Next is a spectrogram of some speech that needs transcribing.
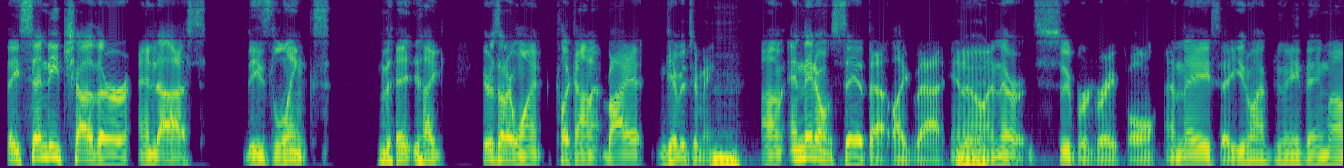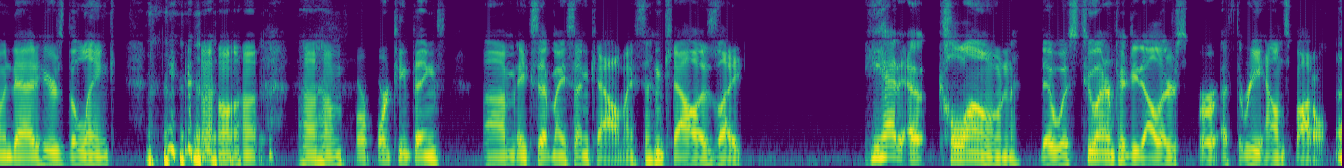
they send each other and us these links. They like, here's what I want. Click on it, buy it, give it to me. Mm. Um, and they don't say it that like that, you know, Right. and they're super grateful. And they say, You don't have to do anything, mom and dad. Here's the link um, for 14 things, um, except my son Cal. My son Cal is like, he had a cologne that was $250 for a three ounce bottle.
